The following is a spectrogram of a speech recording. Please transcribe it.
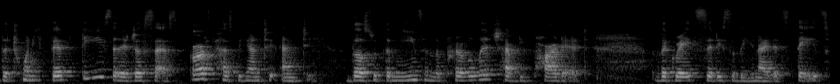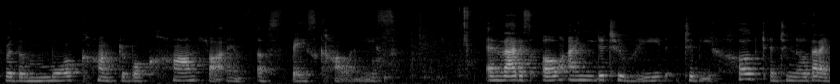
the 2050s, and it just says, Earth has begun to empty. Those with the means and the privilege have departed the great cities of the United States for the more comfortable confines of space colonies. And that is all I needed to read to be hooked and to know that I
